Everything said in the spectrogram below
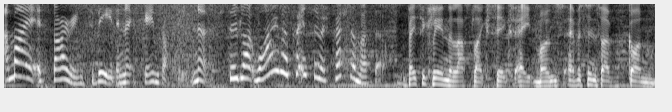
Am I aspiring to be the next Games athlete? No. So, like, why am I putting so much pressure on myself? basically in the last like six eight months ever since i've gone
